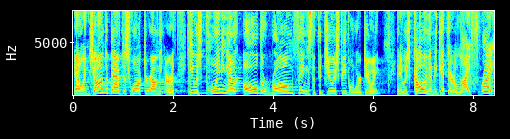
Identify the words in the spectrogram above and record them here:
Now, when John the Baptist walked around the earth, he was pointing out all the wrong things that the Jewish people were doing. And he was calling them to get their life right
